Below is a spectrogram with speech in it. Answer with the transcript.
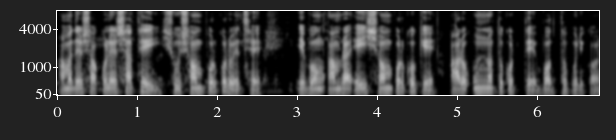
আমাদের সকলের সাথেই সুসম্পর্ক রয়েছে এবং আমরা এই সম্পর্ককে আরও উন্নত করতে বদ্ধপরিকর।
